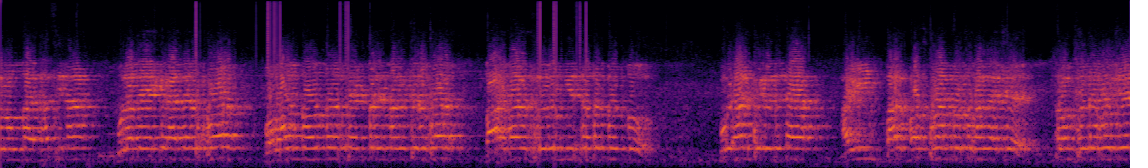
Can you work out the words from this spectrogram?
জুলুমবাজ হাসিনা, গোলামে কেরাতের উপর, মোহন মোহন সেক্টরের মানুষের উপর বারবার জুলুম নির্যাতন করতো। কোরআন বিরোধিতা আইন বাস্তবায়ন করতে বাংলাদেশে। সংসদে বসে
